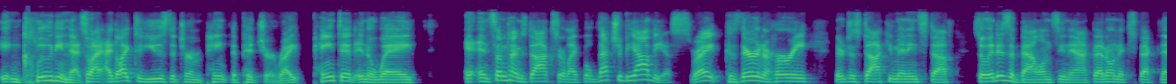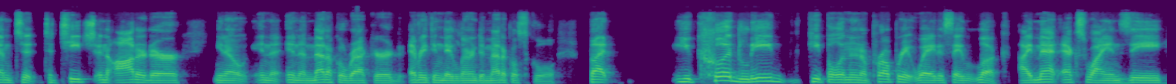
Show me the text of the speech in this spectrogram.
including that. So I, would like to use the term paint the picture, right? Paint it in a way. And sometimes docs are like, well, that should be obvious, right? Because they're in a hurry. They're just documenting stuff. So it is a balancing act. I don't expect them to to teach an auditor, you know, in a in a medical record everything they learned in medical school, but you could lead people in an appropriate way to say, look, I met X, Y, and Z.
